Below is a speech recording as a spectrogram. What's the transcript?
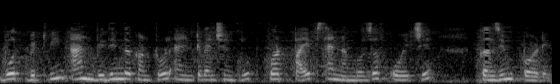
both between and within the control and intervention group for types and numbers of OHA consumed per day.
